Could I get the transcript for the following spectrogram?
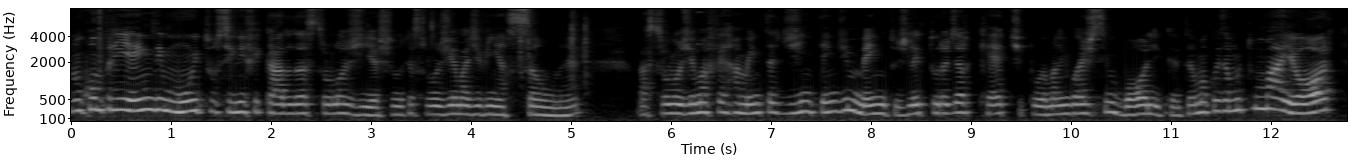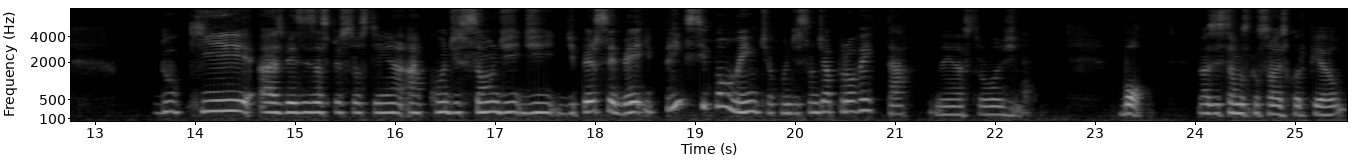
não compreendem muito o significado da astrologia, achando que a astrologia é uma adivinhação, né? A astrologia é uma ferramenta de entendimento, de leitura de arquétipo, é uma linguagem simbólica, então é uma coisa muito maior do que às vezes as pessoas têm a, condição de, de, de perceber e principalmente a condição de aproveitar né, a astrologia. Bom, nós estamos com o Sol Escorpião,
